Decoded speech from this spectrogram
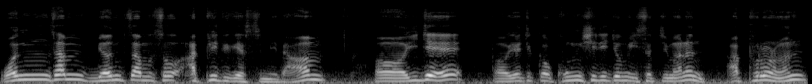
원삼 면사무소 앞이 되겠습니다 어, 이제 어, 여지껏 공실이 좀 있었지만은 앞으로는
